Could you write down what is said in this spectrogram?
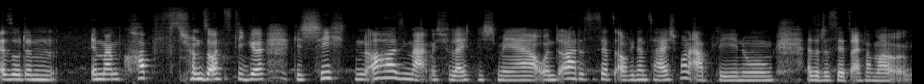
also dann in meinem Kopf schon sonstige Geschichten, oh, sie mag mich vielleicht nicht mehr und oh, das ist jetzt auch wieder ein Zeichen von Ablehnung. Also das ist jetzt einfach mal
